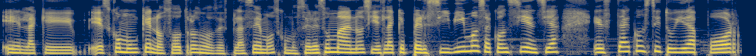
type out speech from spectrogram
en la que es común que nosotros nos desplacemos como seres humanos y es la que percibimos a conciencia, está constituida por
